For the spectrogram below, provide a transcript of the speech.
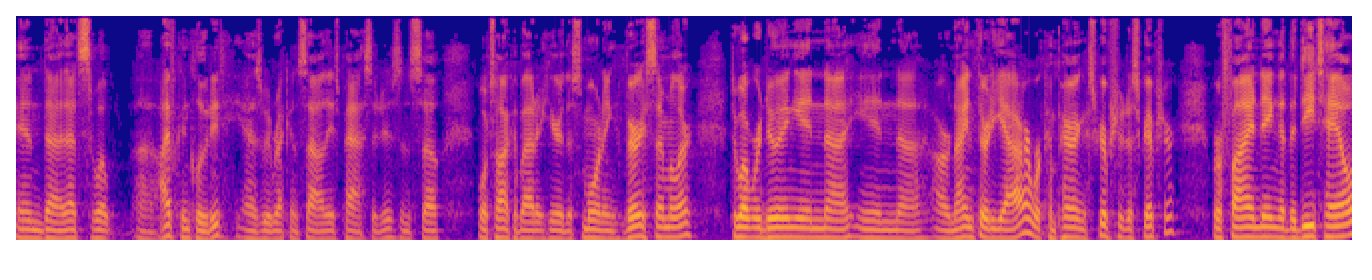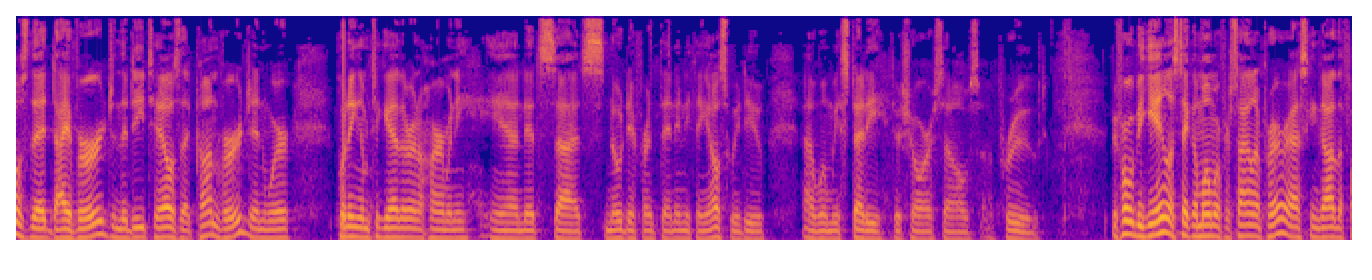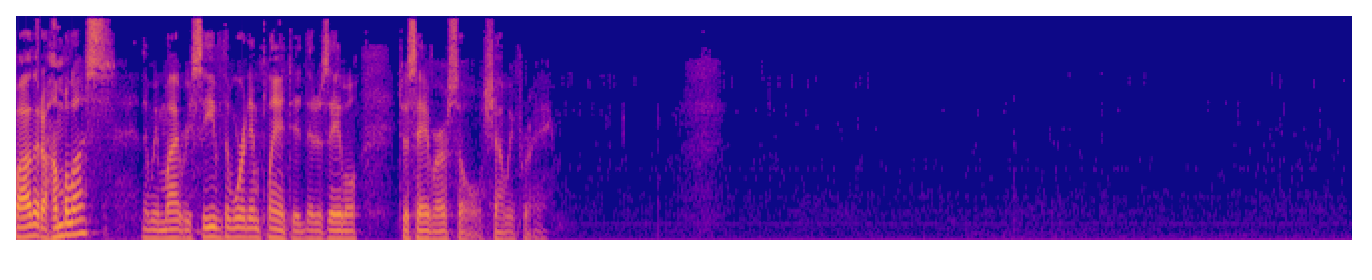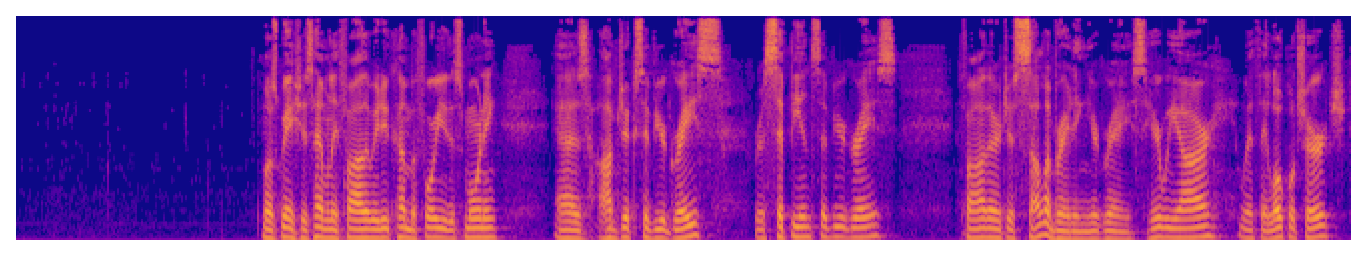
And uh, that's what uh, I've concluded as we reconcile these passages. And so we'll talk about it here this morning. Very similar to what we're doing in, uh, in uh, our 930 hour. We're comparing Scripture to Scripture. We're finding the details that diverge and the details that converge, and we're putting them together in a harmony. And it's, uh, it's no different than anything else we do uh, when we study to show ourselves approved. Before we begin, let's take a moment for silent prayer, asking God the Father to humble us that we might receive the word implanted that is able to save our souls. Shall we pray? Most gracious Heavenly Father, we do come before you this morning as objects of your grace, recipients of your grace. Father, just celebrating your grace. Here we are with a local church,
